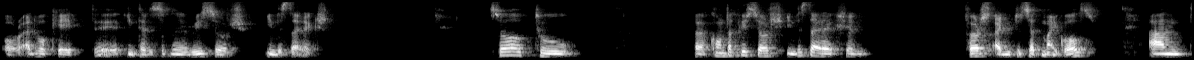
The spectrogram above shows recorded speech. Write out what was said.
or advocate the interdisciplinary research in this direction. So to uh, conduct research in this direction, first I need to set my goals. And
